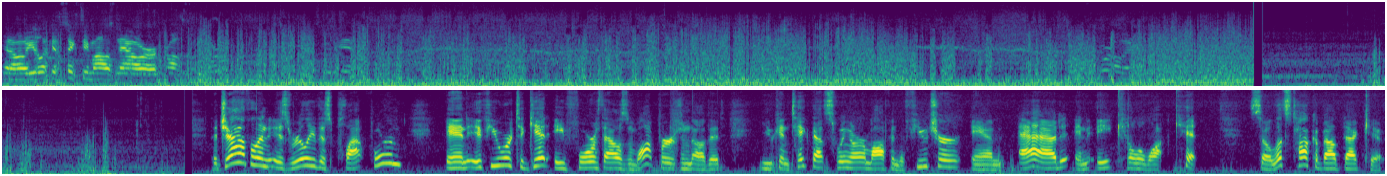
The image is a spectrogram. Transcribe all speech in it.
you know, you look at 60 miles an hour across the board. The Javelin is really this platform and if you were to get a 4000 watt version of it, you can take that swing arm off in the future and add an 8 kilowatt kit. So let's talk about that kit.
